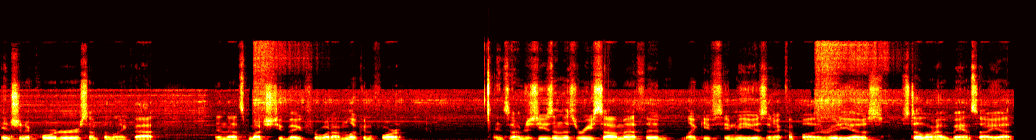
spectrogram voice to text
inch and a quarter or something like that and that's much too big for what I'm looking for. And so I'm just using this resaw method like you've seen me use in a couple other videos. Still don't have a bandsaw yet,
